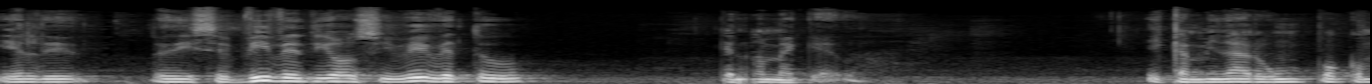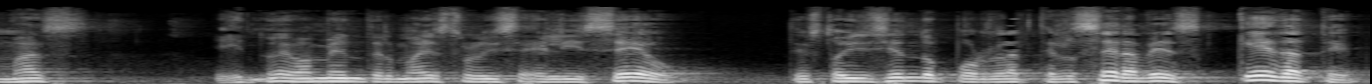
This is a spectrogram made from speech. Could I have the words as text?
Y él le dice, vive Dios y vive tú, que no me quedo. Y caminaron un poco más y nuevamente el maestro le dice, Eliseo, te estoy diciendo por la tercera vez, quédate.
